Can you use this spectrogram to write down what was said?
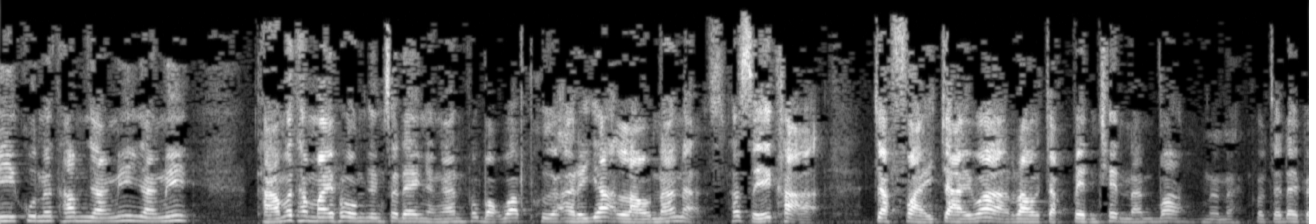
มีคุณธรรมอย่างนี้อย่างนี้ ถามว่าทำไมพระองค์ยังแสดงอย่างนั้นพระบอกว่าเพื่ออริยะเหล่านั้นอะถ้าเสขาจะฝ่ายใจว่าเราจะเป็นเช่นนั้นบ้างนั่นนะก็จะได้ไป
